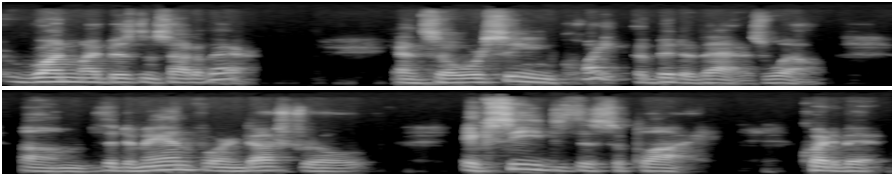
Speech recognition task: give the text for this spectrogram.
run my business out of there. And so we're seeing quite a bit of that as well. Um, the demand for industrial exceeds the supply quite a bit.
